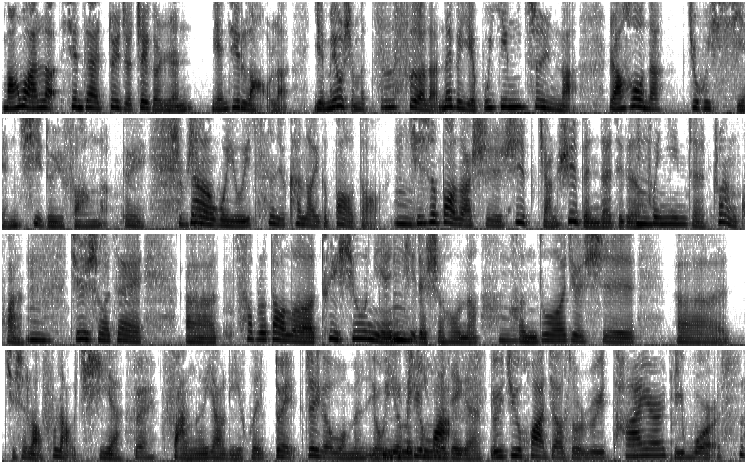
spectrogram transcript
忙完了，现在对着这个人年纪老了，也没有什么姿色了，那个也不英俊了，然后呢，就会嫌弃对方了，对，是不是？那我有一次就看到一个报道，嗯。其实报道是日讲日本的这个婚姻的状况，嗯。就是说在呃差不多到了退休年纪的时候呢，嗯。很多就是呃就是老夫老妻啊，对反而要离婚。对，这个我们有有没有句话，听过这个？有一句话叫做 “retire divorce”。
